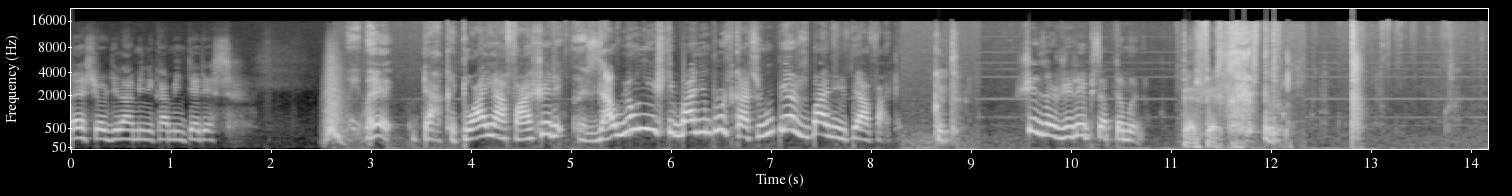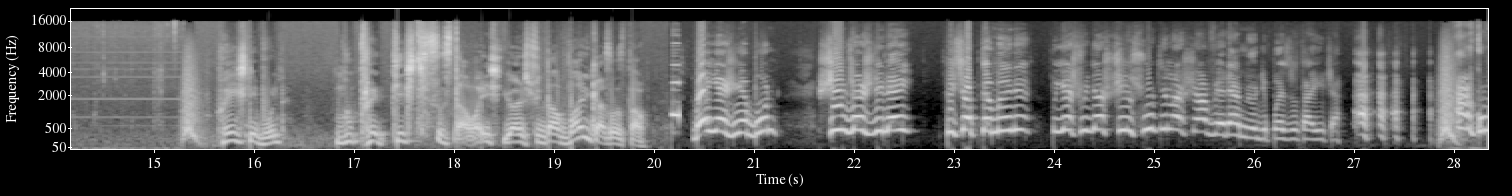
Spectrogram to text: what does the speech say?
las eu de la mine că am interes. Păi, bă, dacă tu ai afaceri, îți dau eu niște bani în plus ca să nu pierzi banii pe afaceri. Cât? 50 de lei pe săptămână. Perfect. Păi ești nebun? Mă plătești să stau aici? Eu aș fi dat bani ca să stau. Băi, ești nebun? 50 de lei pe săptămână? Păi aș fi dat 500 la așa aveream eu de păzut aici. Acum,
